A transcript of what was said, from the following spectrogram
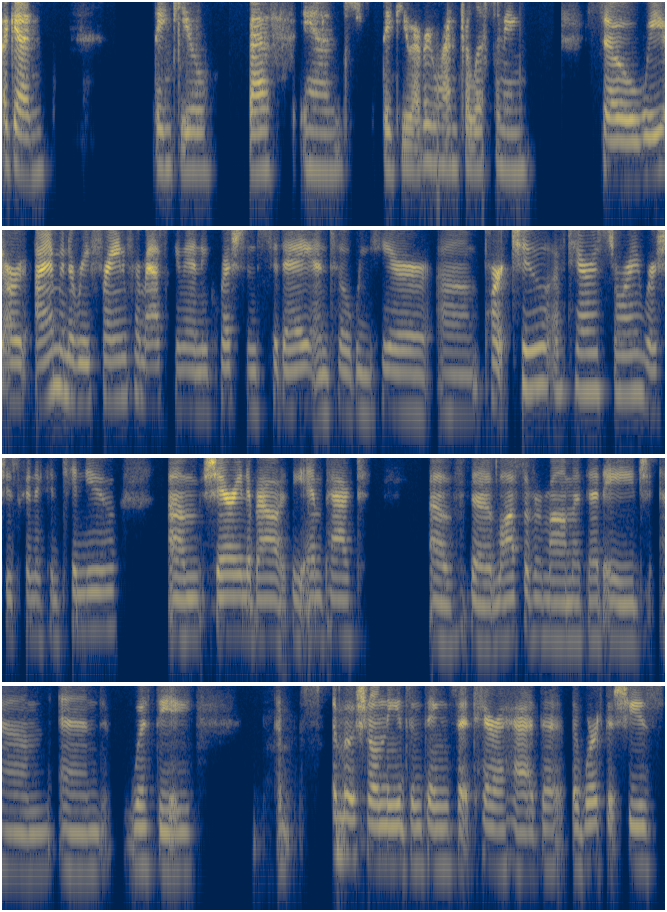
Again, thank you, Beth, and thank you everyone for listening. So we are, I am going to refrain from asking any questions today until we hear um, part two of Tara's story, where she's going to continue um, sharing about the impact of the loss of her mom at that age um, and with the emotional needs and things that Tara had, the, the work that she's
